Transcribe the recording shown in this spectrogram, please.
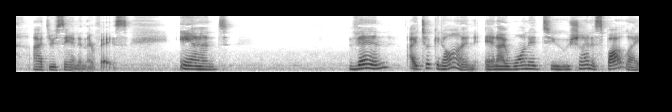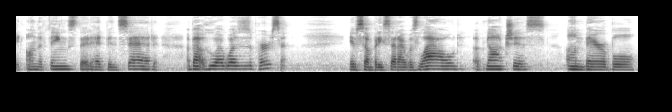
I threw sand in their face. And then I took it on and I wanted to shine a spotlight on the things that had been said about who I was as a person. If somebody said I was loud, obnoxious, unbearable,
